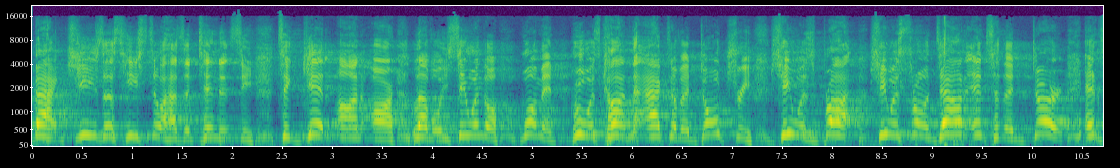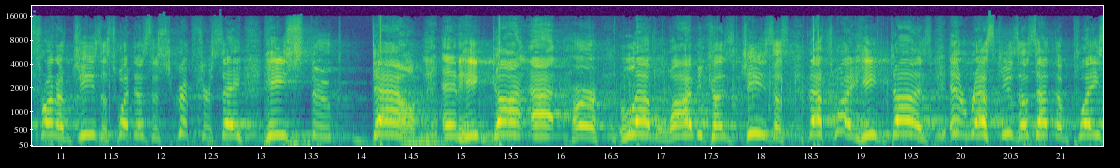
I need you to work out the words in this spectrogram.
back, Jesus, he still has a tendency to get on our level. You see, when the woman who was caught in the act of adultery, she was brought, she was thrown down into the dirt in front of Jesus. What does the scripture say? He stooped down and he got at her level. Why? Because Jesus, that's what he does. It rescues us at the place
